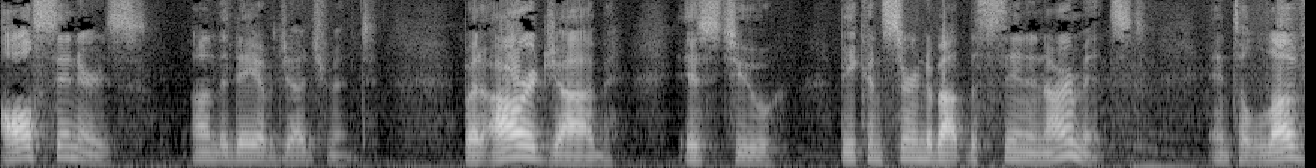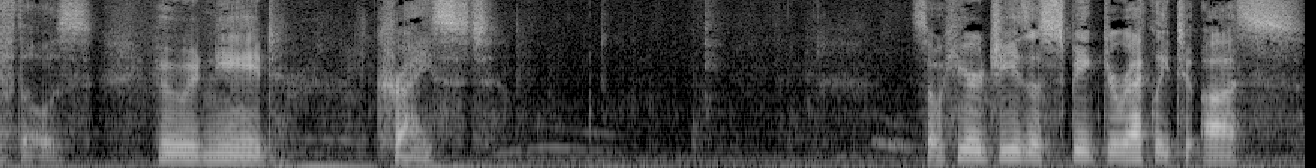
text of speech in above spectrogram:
all sinners on the day of judgment. But our job is to be concerned about the sin in our midst and to love those who need Christ. So here Jesus speak directly to us.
